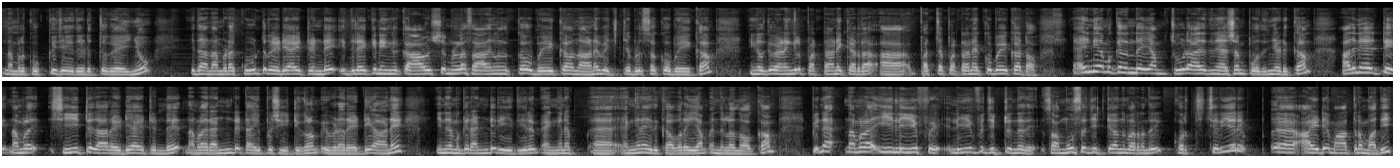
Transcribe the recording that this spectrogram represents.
നമ്മൾ കുക്ക് ചെയ്തെടുത്തു കഴിഞ്ഞു. ഇതാ നമ്മുടെ കൂട്ട് റെഡി ആയിട്ടുണ്ട്. ഇതിലേക്ക് നിങ്ങൾക്ക് ആവശ്യമുള്ള സാധനങ്ങളൊക്കെ ഉപയോഗിക്കാവുന്നതാണ്. വെജിറ്റബിൾസ് ഒക്കെ ഉപയോഗിക്കാം. നിങ്ങൾക്ക് വേണമെങ്കിൽ പട്ടാണിക്കട കട പച്ച പട്ടാണിയൊക്കെ ഉപയോഗിക്കാം കേട്ടോ. ഇനി നമുക്ക് എന്ത് ചെയ്യാം? ചൂടായതിനു ശേഷം പൊതിഞ്ഞെടുക്കാം. അതിനായിട്ട് നമ്മൾ ഷീറ്റ് ഇതാ റെഡി ആയിട്ടുണ്ട്. നമ്മൾ രണ്ട് ടൈപ്പ് ഷീറ്റുകളും ഇവിടെ റെഡിയാണ് ഇനി നമുക്ക് രണ്ട് രീതിയിലും എങ്ങനെ എങ്ങനെ ഇത് കവർ ചെയ്യാം എന്നുള്ളത് നോക്കാം. പിന്നെ നമ്മൾ ഈ ലീഫ് ലീഫ് ചുറ്റുന്നത് സമൂസ ചുറ്റുക എന്ന് പറയുന്നത് കുറച്ച് ചെറിയൊരു ഐഡിയ മാത്രം മതി.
